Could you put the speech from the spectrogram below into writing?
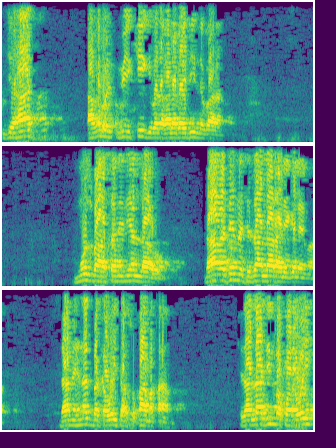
جهاد هغه وی کیږي به د غلبې دین لپاره موز با سننی الله دا ټیم نه چې ځا الله را لګلې ما دا مهنت به کوي تاسو قام قام چې دا الله دین به خوروي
